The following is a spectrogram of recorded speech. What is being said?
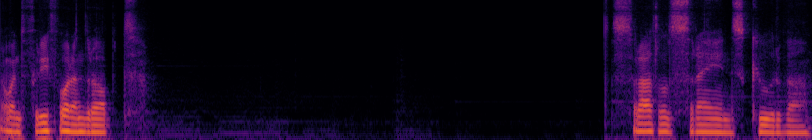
I went 3-4 and dropped. Kurwa.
